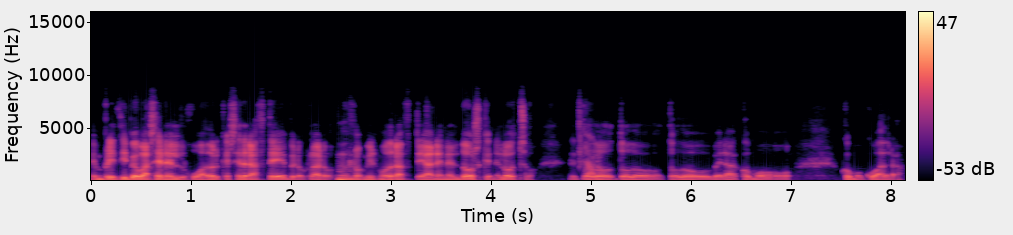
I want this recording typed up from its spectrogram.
en principio va a ser el jugador que se draftee, pero claro, no es lo mismo draftear en el 2 que en el 8. Eh, todo, todo, todo verá como, como cuadra.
